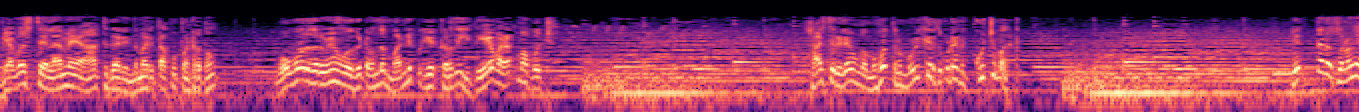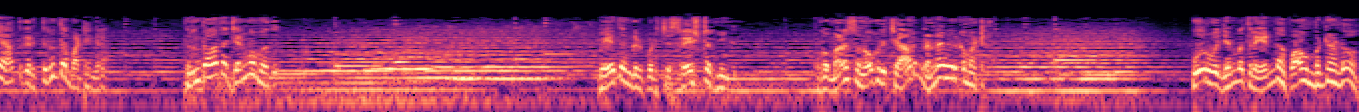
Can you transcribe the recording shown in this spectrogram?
வியவஸ்தை எல்லாமே ஆத்துக்காரி இந்த மாதிரி தப்பு பண்றதும் ஒவ்வொரு தடவையும் உங்ககிட்ட வந்து மன்னிப்பு கேட்கறது இதே வழக்கமா போச்சு சாஸ்திரிகளே உங்க முகத்துல முழிக்கிறது கூட எனக்கு கூச்சமா இருக்கு. எத்தனை சொன்னாலும் ஆத்துக்காரி திருந்த மாட்டேங்கிறா திருந்தாத ஜென்மம் அது. வேதங்கள் படிச்ச சிரேஷ்டர் நீங்க. உங்க மனசை நோக்கடிச்சு யாரும் நல்லாவே இருக்க மாட்டார். பூர்வ ஜென்மத்துல என்ன பாவம் பண்ணாலோ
